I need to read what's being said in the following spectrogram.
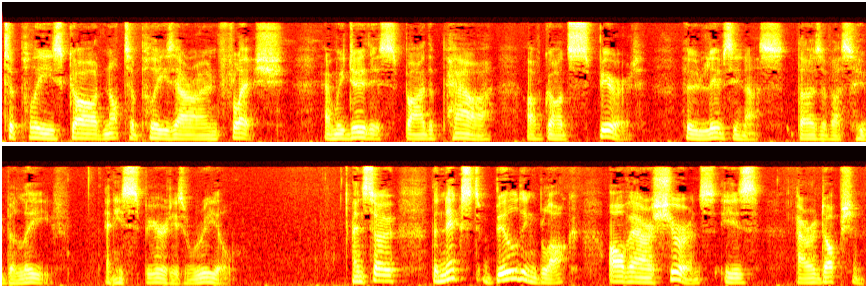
to please God, not to please our own flesh. And we do this by the power of God's Spirit who lives in us, those of us who believe and His Spirit is real. And so the next building block of our assurance is our adoption.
